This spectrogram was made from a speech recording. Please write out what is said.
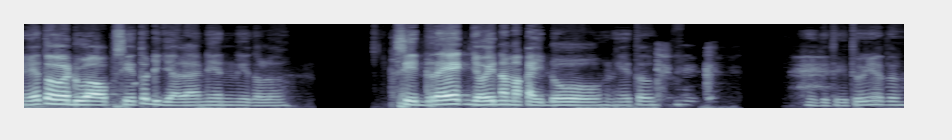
Ya Itu dua opsi itu dijalanin gitu loh. Si Drake join sama Kaido gitu. Ya gitu-gitunya tuh.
